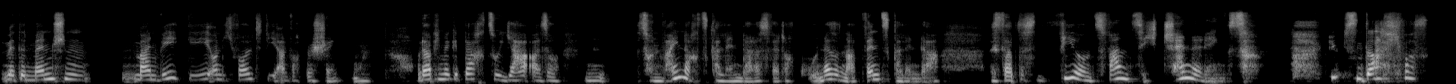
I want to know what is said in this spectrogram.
mit den Menschen meinen Weg gehe und ich wollte die einfach beschenken. Und da habe ich mir gedacht, so ja, also so ein Weihnachtskalender, das wäre doch cool, ne? so ein Adventskalender. Ich glaube, das sind 24 Channelings. Gibt es denn da nicht was?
